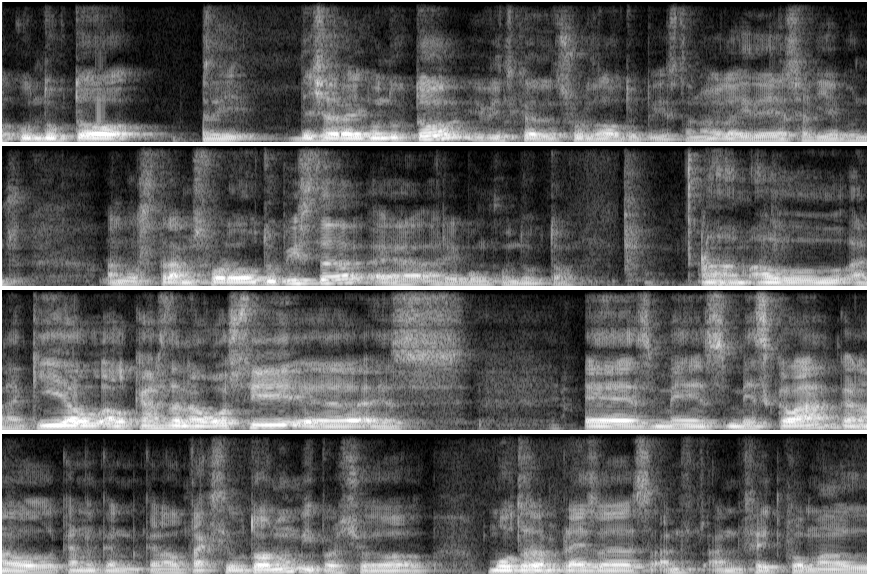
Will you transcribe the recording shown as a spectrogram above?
el conductor, és a dir, deixa d'haver-hi conductor i fins que surt de l'autopista, no? I la idea seria, doncs, en els trams fora de l'autopista eh, arriba un conductor. Um, el, en aquí el, el cas de negoci eh, és, és més, més clar que en, el, que, en, que en el taxi autònom i per això moltes empreses han, han fet com el,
